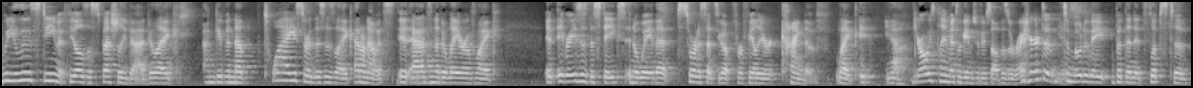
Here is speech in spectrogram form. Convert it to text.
when you lose steam, it feels especially bad. You're like, I'm giving up twice, or this is like, I don't know. It's it adds another layer of like, it, it raises the stakes in a way that sort of sets you up for failure, kind of like. it. Yeah. you're always playing mental games with yourself as a writer to, Yes. to motivate, but then it flips to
